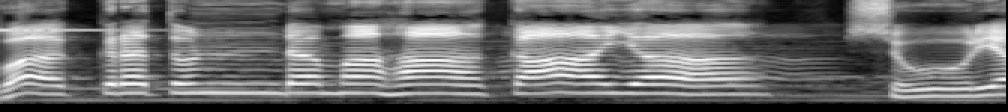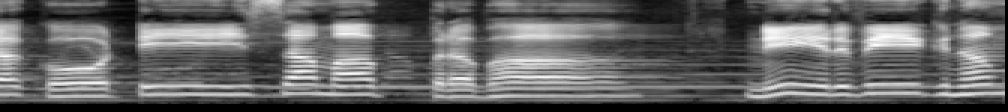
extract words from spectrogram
વક્રતુંડ મહાકાય સૂર્યકોટી સમપ્રભ નિર્વિઘ્નમ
